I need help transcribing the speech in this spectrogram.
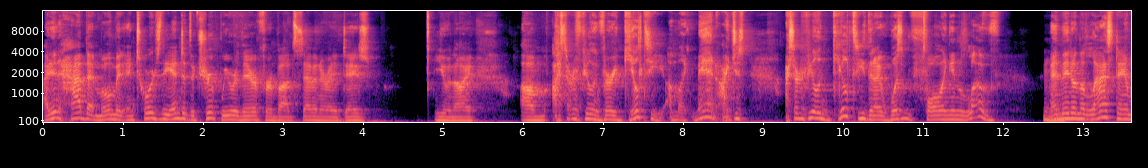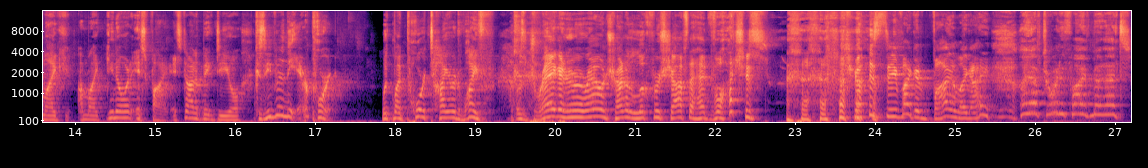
I didn't have that moment. And towards the end of the trip, we were there for about seven or eight days. You and I, um, I started feeling very guilty. I'm like, man, I just, I started feeling guilty that I wasn't falling in love. And then on the last day, I'm like, I'm like, you know what? It's fine. It's not a big deal. Because even in the airport, with my poor tired wife, I was dragging her around trying to look for shops that had watches, trying to see if I could buy them. Like, I, I have 25 minutes.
